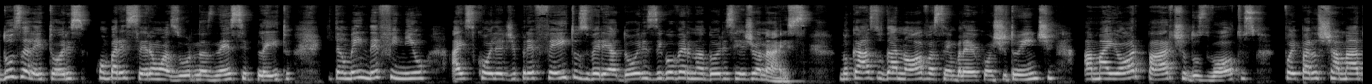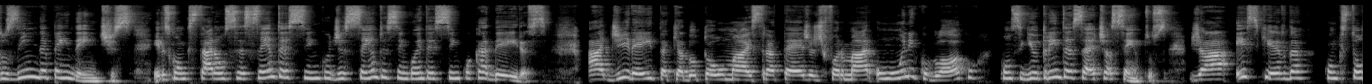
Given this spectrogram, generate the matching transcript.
dos eleitores compareceram às urnas nesse pleito, que também definiu a escolha de prefeitos, vereadores e governadores regionais. No caso da nova Assembleia Constituinte, a maior parte dos votos foi para os chamados independentes. Eles conquistaram 65 de 155 cadeiras. A direita, que adotou uma estratégia de formar um único bloco, conseguiu 37 assentos. Já a esquerda conquistou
